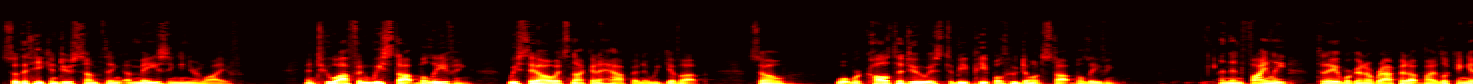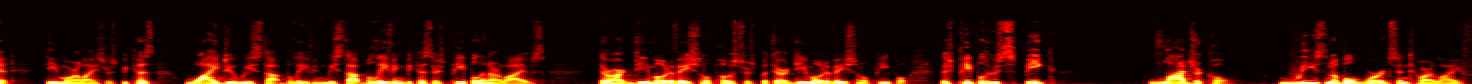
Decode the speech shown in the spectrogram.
so that he can do something amazing in your life. And too often we stop believing. We say, oh, it's not going to happen and we give up. So what we're called to do is to be people who don't stop believing. And then finally, today we're going to wrap it up by looking at demoralizers because why do we stop believing? We stop believing because there's people in our lives. There aren't demotivational posters, but there are demotivational people. There's people who speak logical, reasonable words into our life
